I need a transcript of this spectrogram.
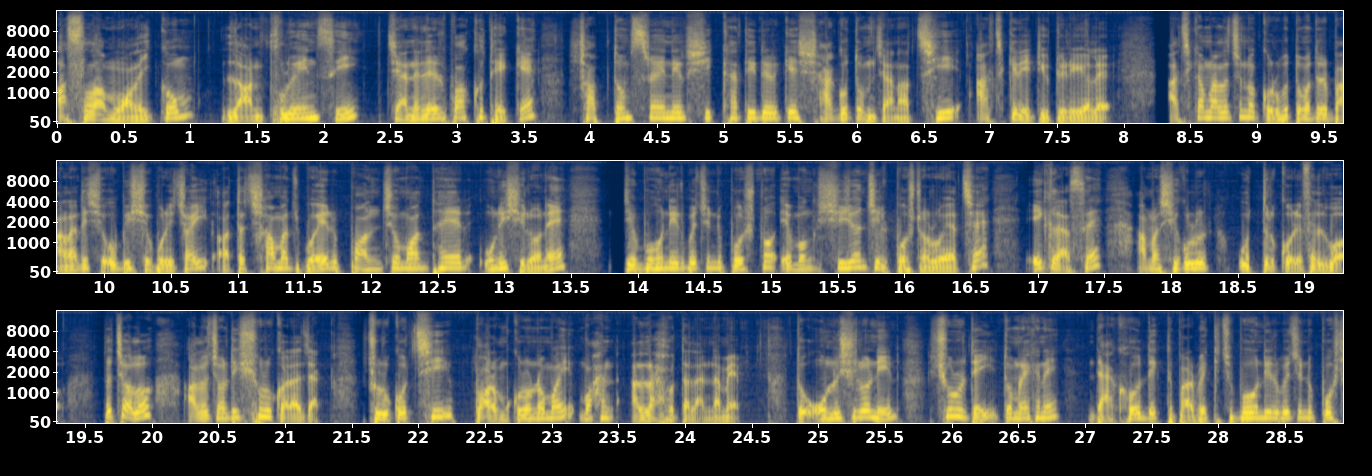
আসসালামু আলাইকুম লার্নফ্লুয়েন্সি চ্যানেলের পক্ষ থেকে সপ্তম শ্রেণির শিক্ষার্থীদেরকে স্বাগতম জানাচ্ছি আজকের এই টিউটোরিয়ালে। আজকে আমরা আলোচনা করব তোমাদের বাংলাদেশ ও বিশ্ব পরিচয়, অর্থাৎ সমাজ বইয়ের পঞ্চম অধ্যায়ের অনুশীলনে যে বহু নির্বাচনী প্রশ্ন এবং সৃজনশীল প্রশ্ন রয়েছে এই ক্লাসে আমরা সেগুলোর উত্তর করে ফেলব। তো চলো আলোচনাটি শুরু করা যাক। শুরু করছি পরম করুণাময় মহান আল্লাহ তালার নামে। তো অনুশীলনীর শুরুতেই তোমরা এখানে দেখো, দেখতে পারবে কিছু বহু নির্বাচনী প্রশ্ন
